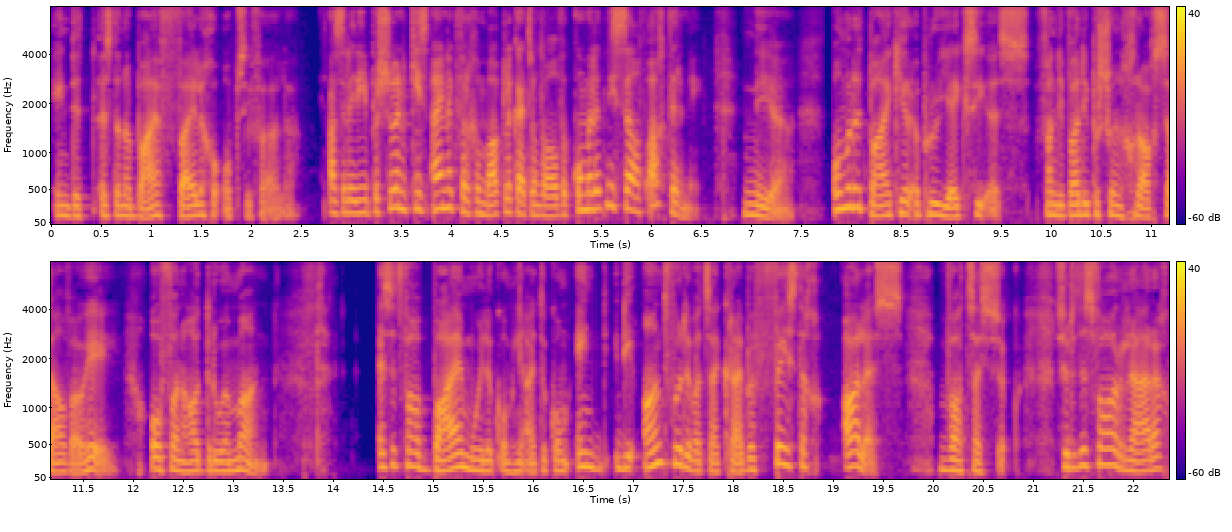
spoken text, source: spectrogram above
En dit is dan 'n baie veilige opsie vir hulle. As hulle die persoon kies eintlik vir gemaklikheidsonthaalwe, kom hulle dit nie self agter nie. Nee, omdat dit baie keer 'n projeksie is van die wat die persoon graag self wou hê of van haar droomman is dit vir haar baie moeilik om hier uit te kom en die antwoorde wat sy kry bevestig alles wat sy soek. So dit is vir haar regtig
